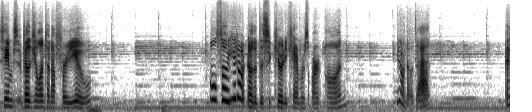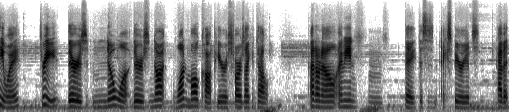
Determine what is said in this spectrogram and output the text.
Seems vigilant enough for you. Also, you don't know that the security cameras aren't on. You don't know that. Anyway, three, there is no one, there's not one mall cop here as far as I can tell. I don't know, I mean, hmm, hey, this is an experience. Have it.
